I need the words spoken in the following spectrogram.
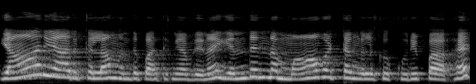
யார் யாருக்கெல்லாம் வந்து பார்த்திங்க அப்படின்னா எந்தெந்த மாவட்டங்களுக்கு குறிப்பாக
